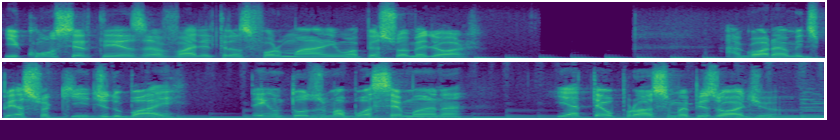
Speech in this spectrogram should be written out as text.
e com certeza vai lhe transformar em uma pessoa melhor. Agora eu me despeço aqui de Dubai. Tenham todos uma boa semana e até o próximo episódio.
